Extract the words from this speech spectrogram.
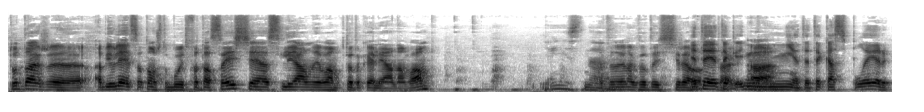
тут также объявляется о том, что будет фотосессия с Лианой Вамп. Кто такая Лиана Вамп? Я не знаю. Это, наверное, кто-то из сериала. Это, это, а, нет, это косплеер.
